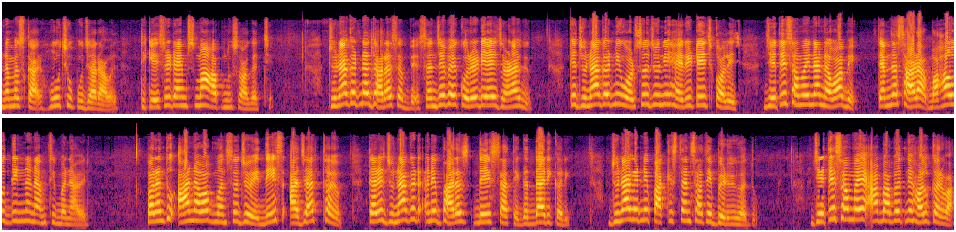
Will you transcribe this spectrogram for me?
નમસ્કાર, હું છું પૂજા રાવલ. ધી કેસરી ટાઈમ્સમાં આપનું સ્વાગત છે. જૂનાગઢના ધારાસભ્ય સંજયભાઈ કોરડિયાએ જણાવ્યું કે જૂનાગઢની વર્ષો જૂની હેરિટેજ કોલેજ જે તે સમયના નવાબે તેમના શાળા બહાઉદ્દીનના નામથી બનાવેલ. પરંતુ આ નવાબ વંશજોએ દેશ આઝાદ થયો ત્યારે જૂનાગઢ અને ભારત દેશ સાથે ગદ્દારી કરી. જૂનાગઢને પાકિસ્તાન સાથે ભેળવ્યું હતું. જે તે સમયે આ બાબતને હલ કરવા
